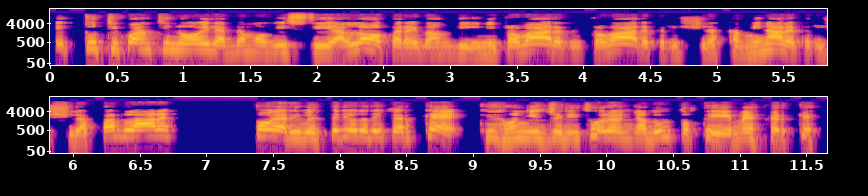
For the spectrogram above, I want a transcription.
E tutti quanti noi li abbiamo visti all'opera, i bambini, provare, riprovare per riuscire a camminare, per riuscire a parlare poi arriva il periodo dei perché, che ogni genitore, ogni adulto teme perché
